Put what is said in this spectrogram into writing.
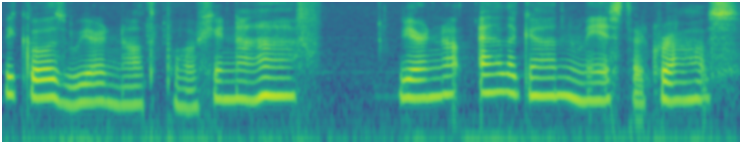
Because we are not posh enough. We are not elegant, Mr. Krabs.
